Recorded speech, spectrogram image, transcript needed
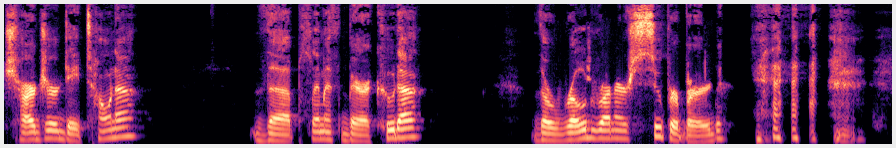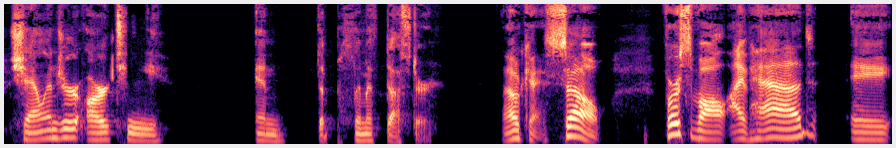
Charger Daytona, the Plymouth Barracuda, the Roadrunner Superbird, Challenger RT, and the Plymouth Duster. okay. So, first of all, I've had a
